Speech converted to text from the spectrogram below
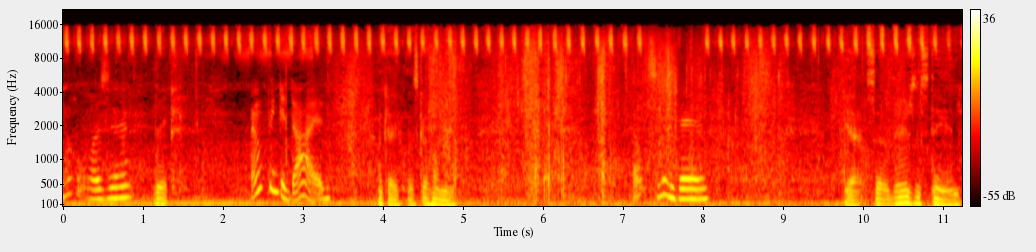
No, it wasn't. Brooke. I don't think it died. Okay, let's go home now. I don't see anything. Yeah, so there's the stand.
